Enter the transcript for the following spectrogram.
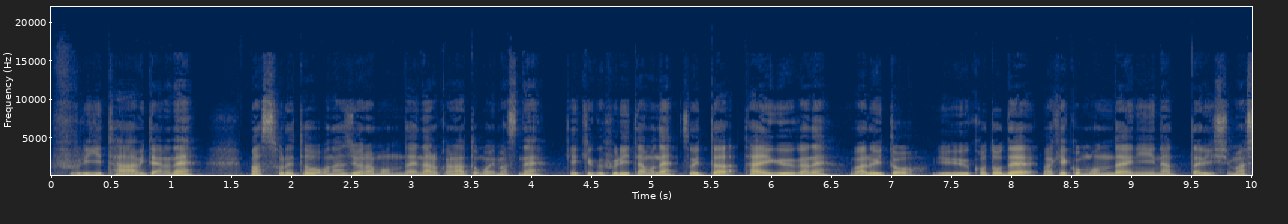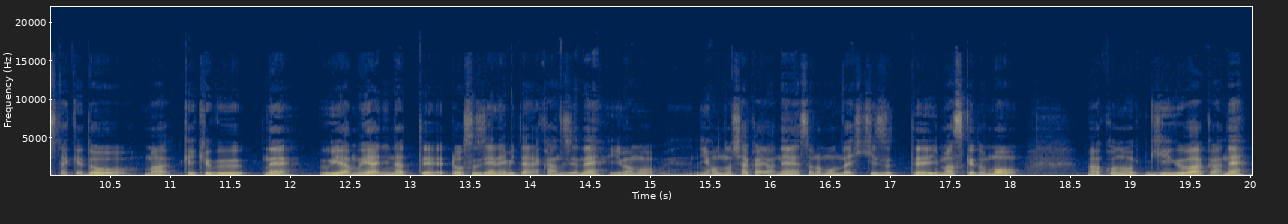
フリーターみたいなねまあ、それと同じような問題なのかなと思いますね。結局フリーターもね、そういった待遇がね、悪いということで、まあ、結構問題になったりしましたけど、まあ、結局ね、うやむやになってロスジェネみたいな感じでね、今も日本の社会はね、その問題引きずっていますけども、まあ、このギグワーカーね、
